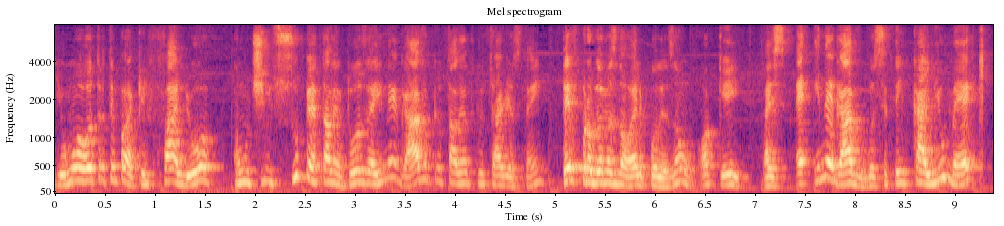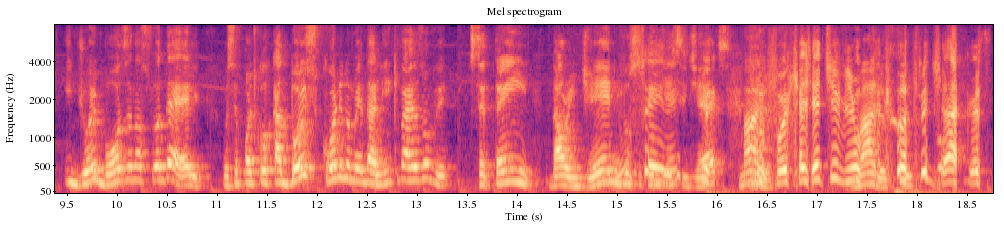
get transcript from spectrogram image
E uma outra temporada que ele falhou com um time super talentoso. É inegável que o talento que o Chargers tem. Teve problemas na OL por lesão? Ok. Mas é inegável. Você tem Khalil Mack e Joey Bosa na sua DL. Você pode colocar dois cones no meio da linha que vai resolver. Você tem Darwin James, Não você sei, tem né? Jesse Jackson. Mário, Não foi o que a gente viu Mário, contra o Jaguars.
